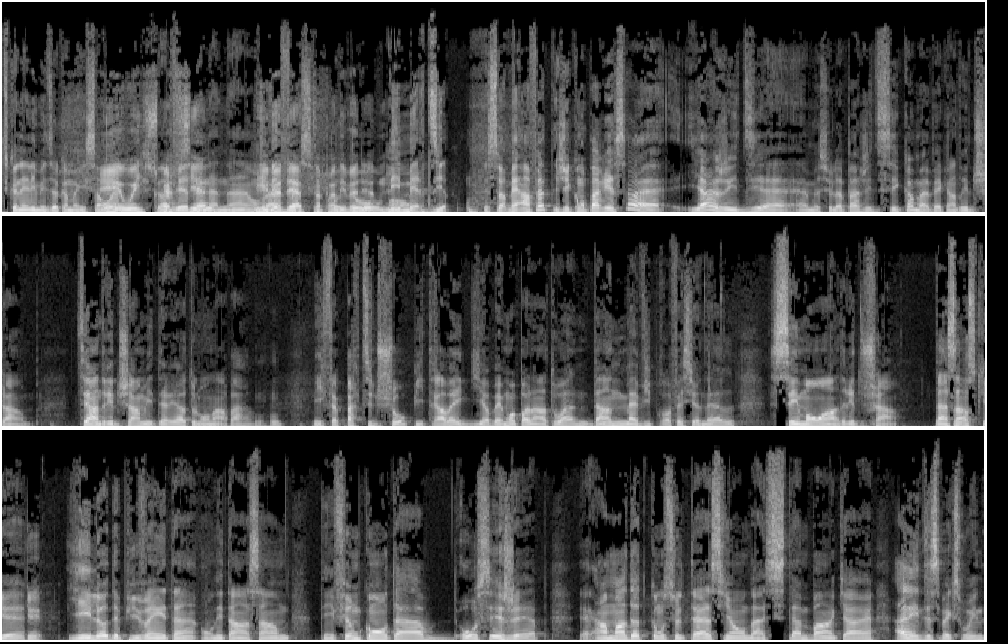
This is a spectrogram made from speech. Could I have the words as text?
Tu connais les médias comment ils sont. Eh hein? oui, COVID, superficiel. nanana, on Les vedettes, ça prend des vedettes. les bon. merdias. C'est ça. Ben, en fait, j'ai comparé ça. à- Hier, j'ai dit à, à M. Lepage, j'ai dit, c'est comme avec André Ducharme. Tu sais, André Ducharme est derrière, tout le monde en parle, mais il fait partie du show, puis il travaille avec Guilla. Ben moi, Paul-Antoine, dans ma vie professionnelle, c'est mon André Ducharme. Dans le sens que. Il est là depuis 20 ans, on est ensemble, des firmes comptables, au cégep, euh, en mandat de consultation, dans le système bancaire, à l'indice McSween.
